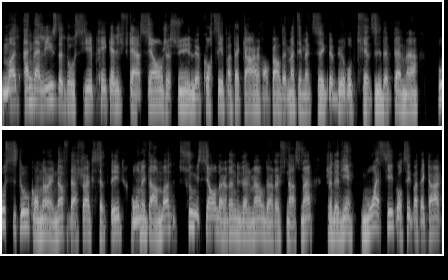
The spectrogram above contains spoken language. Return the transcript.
mode analyse de dossier, préqualification, je suis le courtier hypothécaire. On parle de mathématiques, de bureau de crédit, de paiement. Aussitôt qu'on a une offre d'achat acceptée, on est en mode soumission d'un renouvellement ou d'un refinancement, je deviens moitié courtier hypothécaire,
